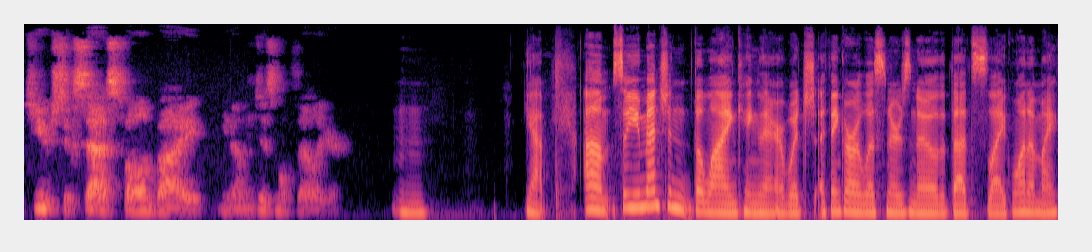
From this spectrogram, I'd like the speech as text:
huge success followed by you know dismal failure. Mm-hmm. Yeah. Um, so you mentioned The Lion King there, which I think our listeners know that that's like one of my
